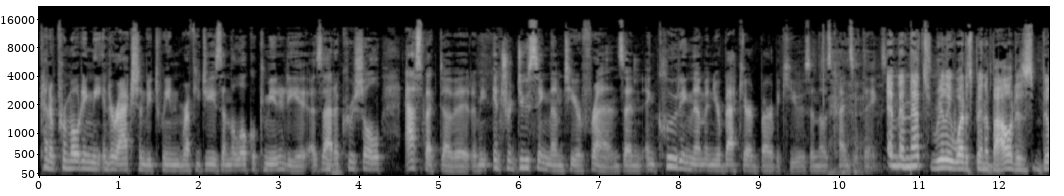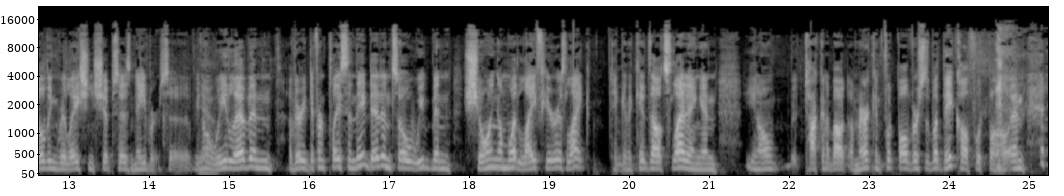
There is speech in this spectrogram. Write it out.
kind of promoting the interaction between refugees and the local community? Is that a crucial aspect of it? I mean, introducing them to your friends and including them in your backyard barbecues and those kinds of things. And then that's really what it's been about is building relationships as neighbors. Uh, you know, we live in a very different place than they did, and so we've been showing them what life here is like taking the kids out sledding and you know talking about American football versus what they call football. And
